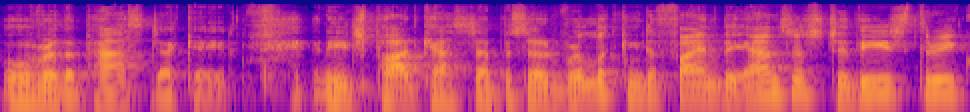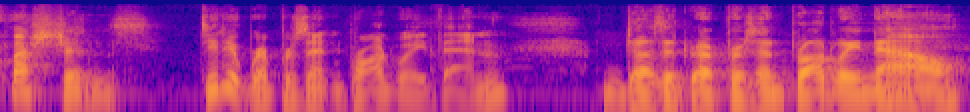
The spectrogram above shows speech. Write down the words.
over the past decade. In each podcast episode, we're looking to find the answers to these three questions. Did it represent Broadway then? Does it represent Broadway now?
